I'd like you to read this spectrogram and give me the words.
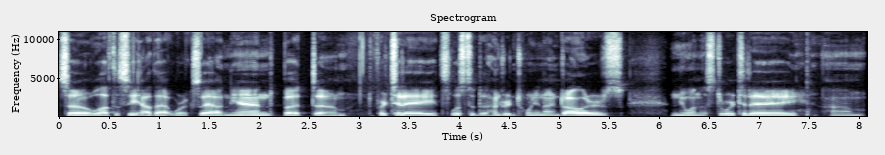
So we'll have to see how that works out in the end. But um, for today, it's listed at $129. New on the store today um,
